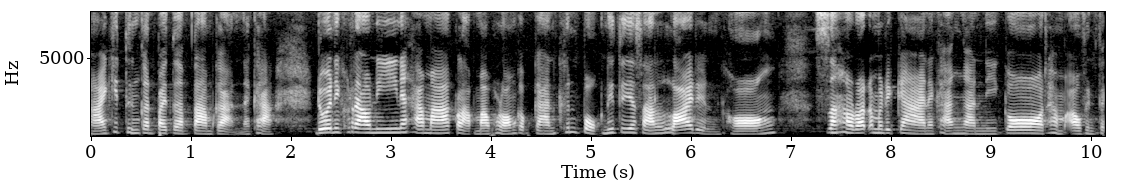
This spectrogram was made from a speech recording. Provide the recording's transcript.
หายคิดถึงกันไปตามๆกันนะคะ โดยในคราวนี้นะคะมากลับมาพร้อมกับการขึ้นปกนิตยสารไลเดนของสหรัฐอเมริกานะคะ งานนี้ก็ทำเอาแฟ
